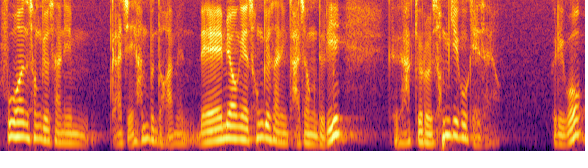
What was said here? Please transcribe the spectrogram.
후원 선교사님까지 한 분 더 하면 네 명의 선교사님 가정들이 그 학교를 섬기고 계세요. 그리고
